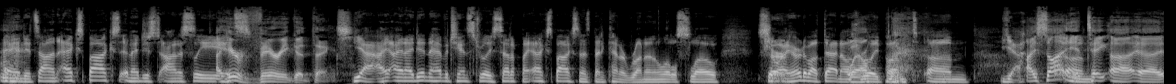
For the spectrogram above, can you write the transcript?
and it's on Xbox, and I just honestly, Mm-hmm. I hear very good things. yeah, I, and I didn't have a chance to really set up my Xbox, and it's been kind of running a little slow. So Sure. I heard about that, and I was Well. really pumped. Um, yeah, I saw Um, it take. Uh, uh,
